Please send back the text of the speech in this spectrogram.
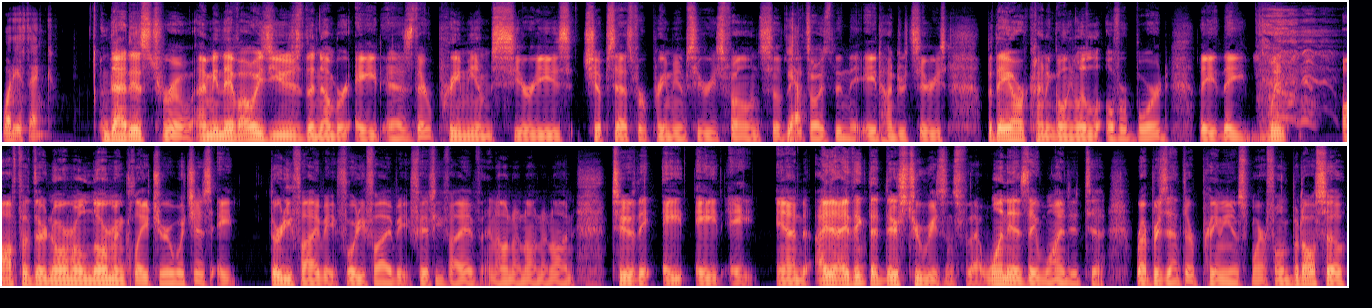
What do you think? That is true. I mean, they've always used the number eight as their premium series chipsets for premium series phones. So yep. it's always been the 800 series, but they are kind of going a little overboard. They they went off of their normal nomenclature, which is 835, 845, 855, and on and on and on, to the 888. And I, I, think that there's two reasons for that. One is they wanted to represent their premium smartphone, but also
